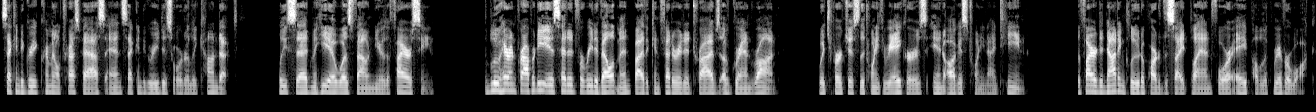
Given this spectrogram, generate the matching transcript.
second degree criminal trespass, and second degree disorderly conduct. Police said Mejia was found near the fire scene. The Blue Heron property is headed for redevelopment by the Confederated Tribes of Grand Ronde, which purchased the 23 acres in August 2019. The fire did not include a part of the site planned for a public river walk.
